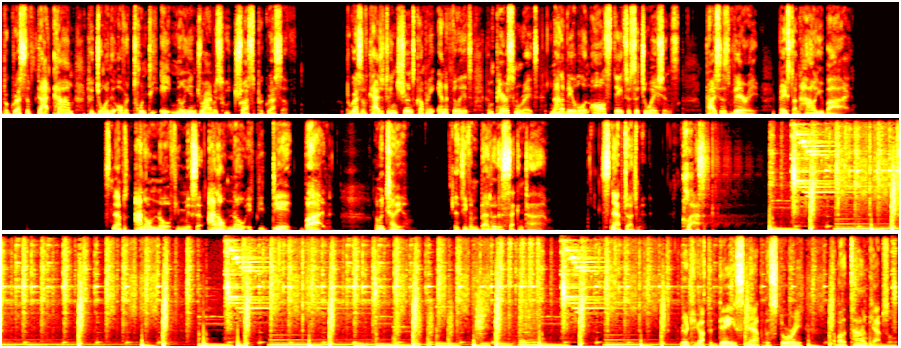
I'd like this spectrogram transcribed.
at progressive.com to join the over 28 million drivers who trust Progressive. Progressive Casualty Insurance Company and affiliates comparison rates not available in all states or situations. Prices vary based on how you buy. Snappers, I don't know if you missed it. I don't know if you did, but let me tell you, it's even better the second time. Snap Judgment, classic. We're going to kick off today's snap with a story about a time capsule.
